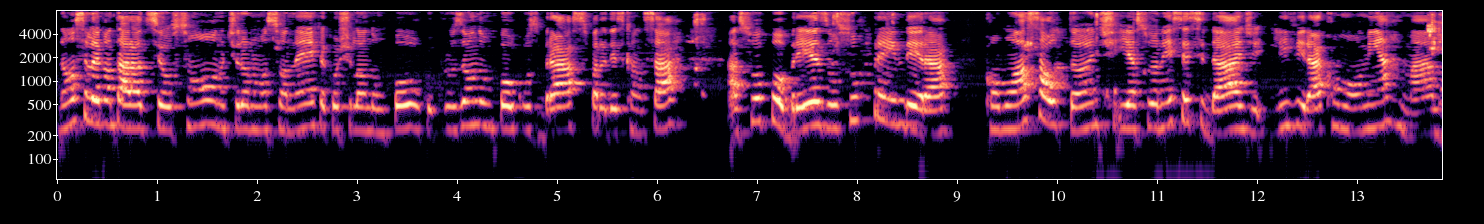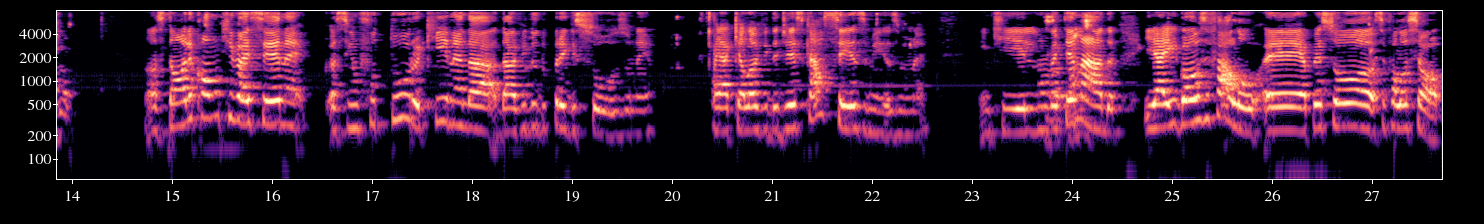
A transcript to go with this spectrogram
Não se levantará do seu sono, tirando uma soneca, cochilando um pouco, cruzando um pouco os braços para descansar? A sua pobreza o surpreenderá como um assaltante e a sua necessidade lhe virá como homem armado. Nossa, então olha como que vai ser, né, assim, o futuro aqui, né, da, da vida do preguiçoso, né? é aquela vida de escassez mesmo, né? Em que ele não vai ter nada. E aí, igual você falou, é, a pessoa, você falou assim, ó,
